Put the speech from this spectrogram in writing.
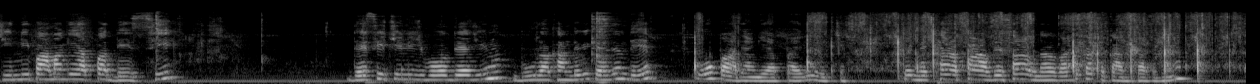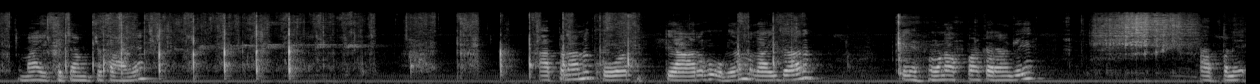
ਚੀਨੀ ਪਾਵਾਂਗੇ ਆਪਾਂ ਦੇਸੀ। ਦੇਸੀ ਚੀਨੀ ਜੀ ਬੋਲਦੇ ਆ ਜਿਹਨੂੰ, ਬੂਰਾ ਖੰਡ ਵੀ ਕਹਿ ਦਿੰਦੇ ਆ। ਉਹ ਪਾ ਦਿਆਂਗੇ ਆਪਾਂ ਇਹਦੇ ਵਿੱਚ। ਤੇ ਮਿੱਠਾ ਆਪਾਂ ਆਪਦੇ ਹਿਸਾਬ ਨਾਲ ਵੱਧ ਘੱਟ ਕਰ ਸਕਦੇ ਹਾਂ। ਮੈਂ ਇੱਕ ਚਮਚ ਪਾਇਆ। ਆਪਣਾ ਨਾ ਖੋਆ ਤਿਆਰ ਹੋ ਗਿਆ ਮਲਾਈਦਾਰ ਤੇ ਹੁਣ ਆਪਾਂ ਕਰਾਂਗੇ ਆਪਣੇ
